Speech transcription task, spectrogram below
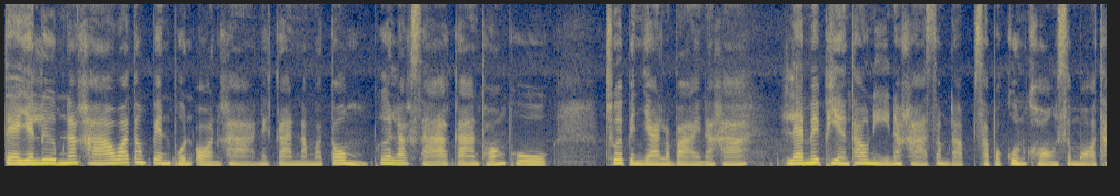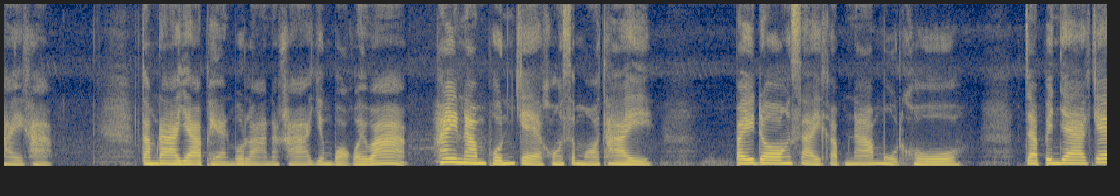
แต่อย่าลืมนะคะว่าต้องเป็นผลอ่อนค่ะ ในการนำมาต้ม เพื่อรักษาอาการท้องผูก ช่วยเป็นยาระบายนะคะ และไม่เพียงเท่านี้นะคะสำหรับสรรพคุณของสมอไทยค่ะ ตำรายาแผนโบราณนะคะ ยังบอกไว้ว่า ให้นำผลแก่ของสมอไทย ไปดองใส่กับน้ำหมูดโค จะเป็นยาแก้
